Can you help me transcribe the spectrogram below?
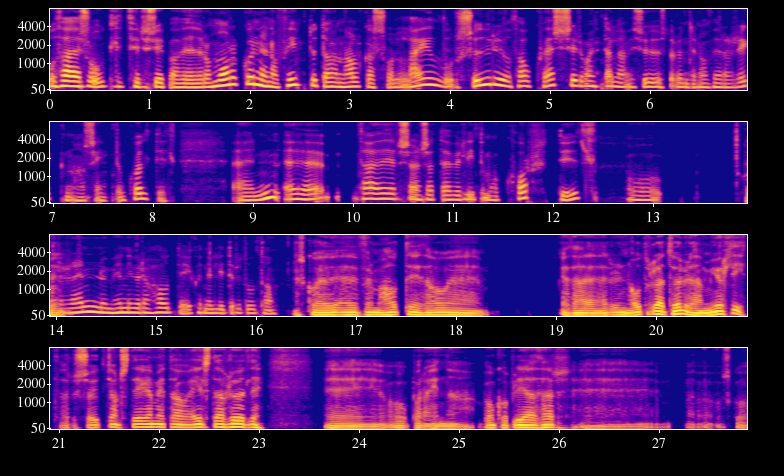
Og það er svo útlýtt fyrir svipa veður á morgun en á fimmtudagan hálkast svo lægð úr söðri og þá hversir vantarlega við söðuströndin á fyrir að rigna seint um kvöldið. En uh, það er sem sagt ef við lítum á kortið og Sko. rennum henni verið á háti, hvernig lítur þetta út á? sko ef, ef við fyrir með hátið þá eh, ja, það er einn ótrúlega tölur, það er mjög hlýtt, það eru 17 stiga mitt á eilstæðaflugulli eh, og bara hérna bongo blíða þar eh, sko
